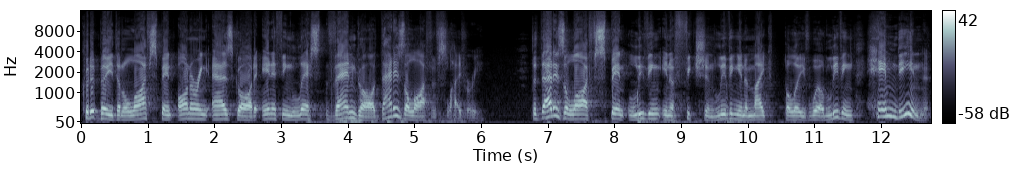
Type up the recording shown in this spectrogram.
Could it be that a life spent honouring as God anything less than God, that is a life of slavery? That that is a life spent living in a fiction, living in a make-believe world, living hemmed in.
